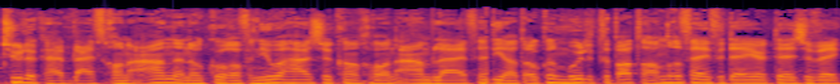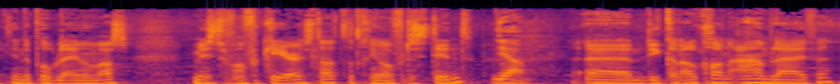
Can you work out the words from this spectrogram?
tuurlijk, hij blijft gewoon aan. En ook Cora van Nieuwenhuizen kan gewoon aanblijven. Die had ook een moeilijk debat. De andere VVD'er deze week die in de problemen was. Minister van Verkeer is dat. Dat ging over de stint. Ja. Ehm, die kan ook gewoon aanblijven.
